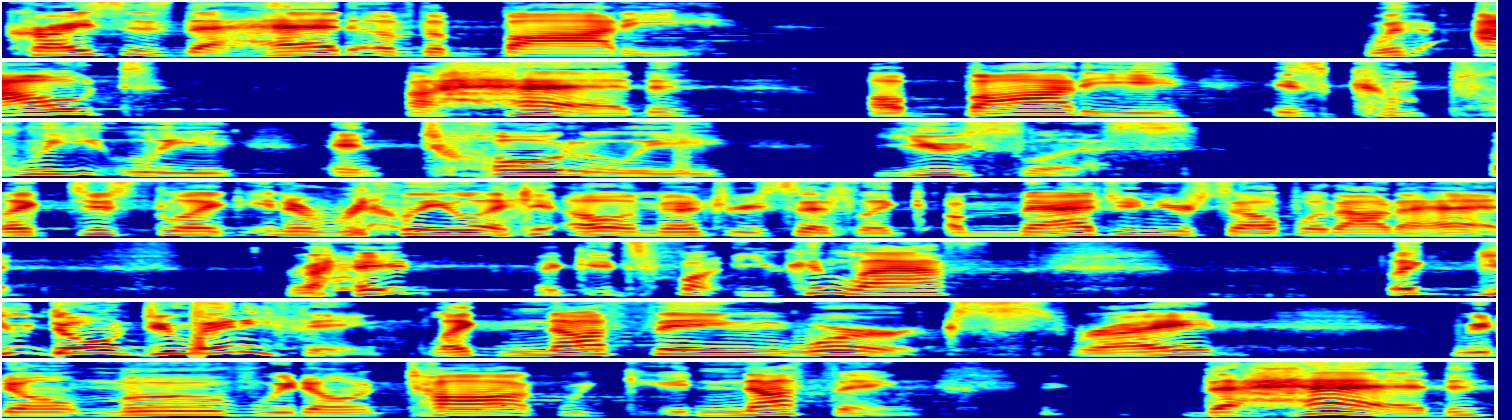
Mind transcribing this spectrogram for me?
Christ is the head of the body. Without a head, a body is completely and totally useless. Like just like in a really like elementary sense, like imagine yourself without a head, right? Like it's fun. You can laugh, like you don't do anything. Like nothing works, right? We don't move, we don't talk, we, nothing. the head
